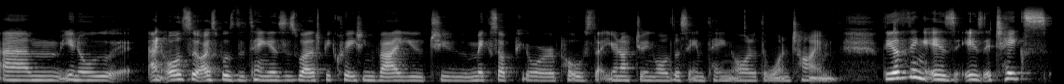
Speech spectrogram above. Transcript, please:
um, you know and also i suppose the thing is as well to be creating value to mix up your post that you're not doing all the same thing all at the one time the other thing is is it takes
